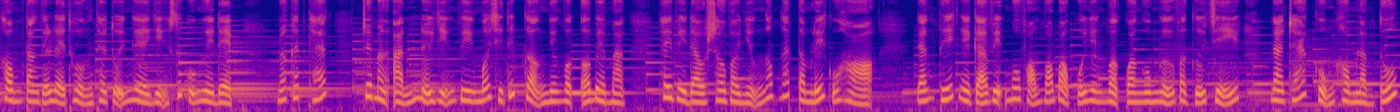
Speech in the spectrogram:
không tăng tỷ lệ thuận theo tuổi nghề diễn xuất của người đẹp. Nói cách khác, trên màn ảnh, nữ diễn viên mới chỉ tiếp cận nhân vật ở bề mặt, thay vì đào sâu vào những ngóc ngách tâm lý của họ. Đáng tiếc, ngay cả việc mô phỏng vỏ bọc của nhân vật qua ngôn ngữ và cử chỉ, Na Trác cũng không làm tốt.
